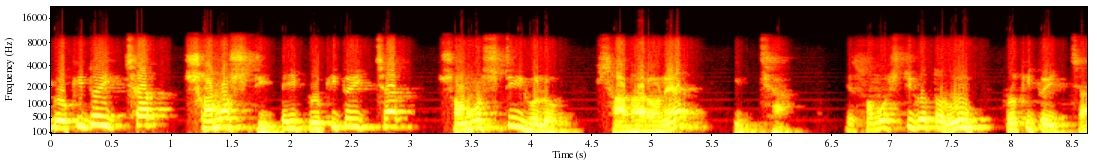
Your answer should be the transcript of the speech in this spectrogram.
প্রকৃত ইচ্ছার সমষ্টি, এই প্রকৃত ইচ্ছার সমষ্টি হলো সাধারণের ইচ্ছা। যে সমষ্টিগত রূপ, প্রকৃত ইচ্ছা,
